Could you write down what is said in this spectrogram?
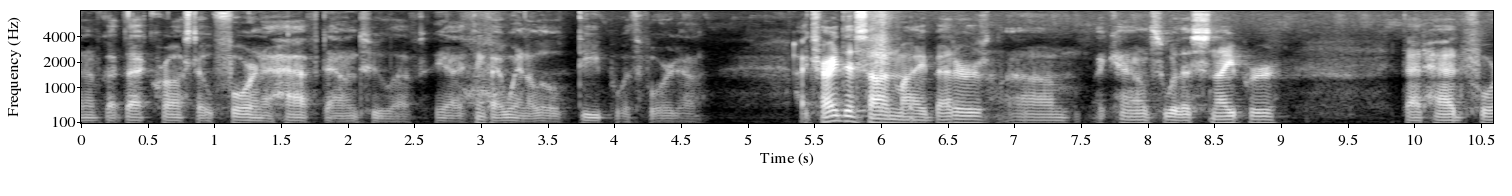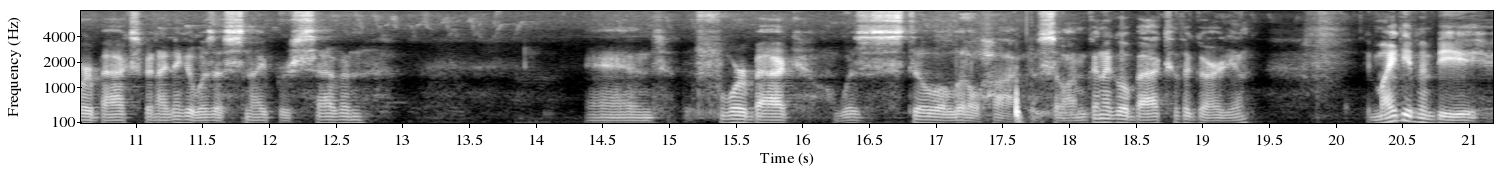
then I've got that crossed out, four and a half down, two left. Yeah, I think I went a little deep with four down. I tried this on my better um, accounts with a sniper that had four backspin. I think it was a sniper seven. And four back was still a little hot. So I'm going to go back to the Guardian. It might even be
